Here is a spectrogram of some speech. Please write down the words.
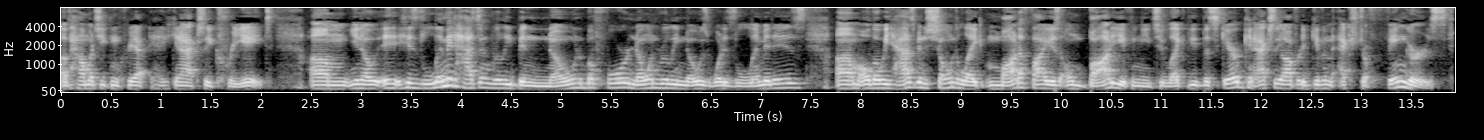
of how much he can create. He can actually create. Um, you know know, his limit hasn't really been known before. No one really knows what his limit is. Um, although he has been shown to like modify his own body if he needs to. Like the, the scarab can actually offer to give him extra fingers,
